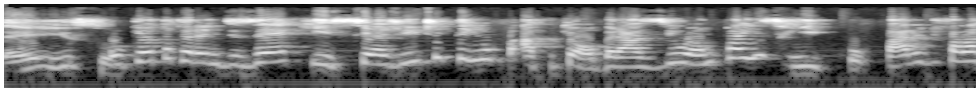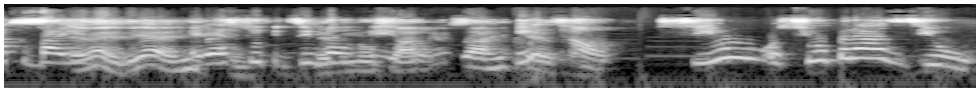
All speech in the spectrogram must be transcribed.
é isso. O que eu tô querendo dizer é que se a gente tem um. ah, Porque ó, o Brasil é um país rico. Para de falar que o país É, ele é rico. ele é subdesenvolvido. Ele não sabe usar riqueza. Então, se o, se o Brasil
